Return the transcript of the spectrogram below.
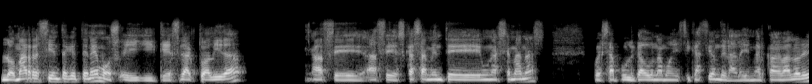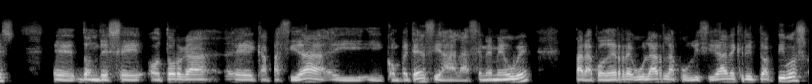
Lo más reciente que tenemos y, que es de actualidad, hace, hace escasamente unas semanas, pues ha publicado una modificación de la Ley de Mercado de Valores, eh, donde se otorga eh, capacidad y, competencia a la CNMV para poder regular la publicidad de criptoactivos,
